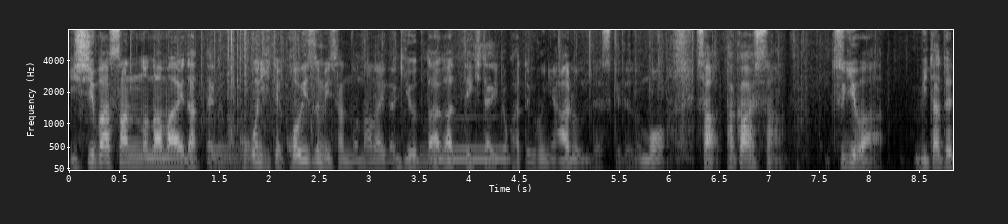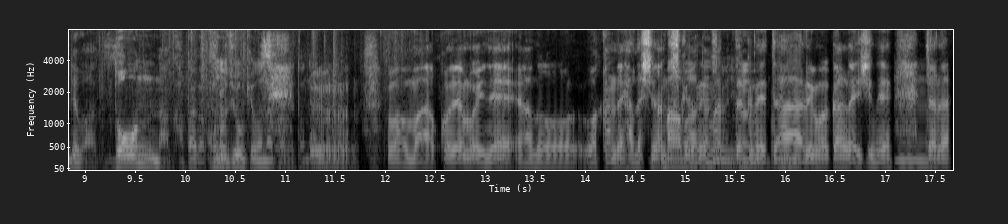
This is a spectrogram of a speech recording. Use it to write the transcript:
石破さんの名前だったりとかここに来て小泉さんの名前がぎゅっと上がってきたりとかというふうにあるんですけれども。さあ高橋さん次は見立てではどんな方がこの状況の中でとなるうん、まあまあこれはもうね。あの分かんない話なんですけどね、まあまあ全くね、うん。誰も分かんないしね、うん。ただ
